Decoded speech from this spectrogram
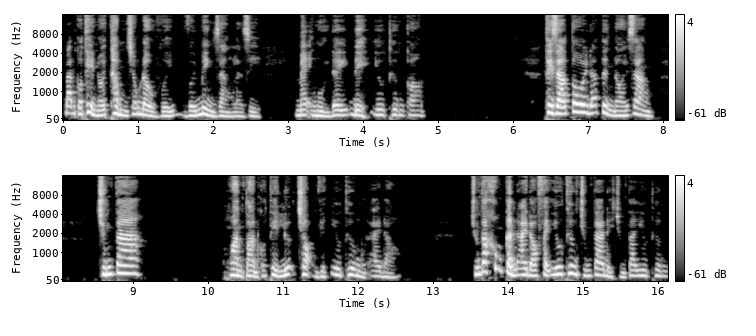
bạn có thể nói thầm trong đầu với với mình rằng là gì? Mẹ ngồi đây để yêu thương con. Thầy giáo tôi đã từng nói rằng chúng ta hoàn toàn có thể lựa chọn việc yêu thương một ai đó. Chúng ta không cần ai đó phải yêu thương chúng ta để chúng ta yêu thương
